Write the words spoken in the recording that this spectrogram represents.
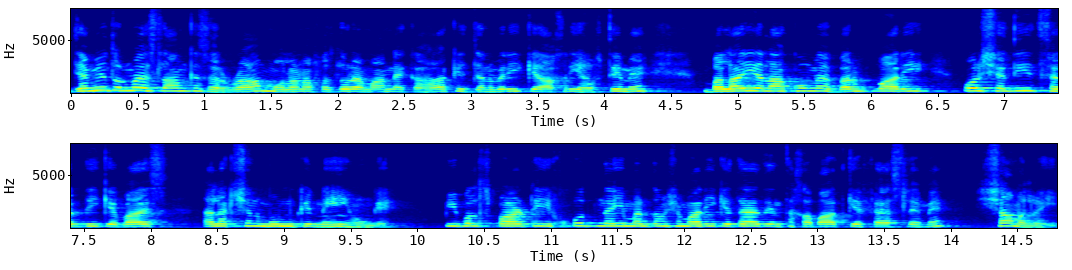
جمعیت علماء اسلام کے سربراہ مولانا فضل الرحمان نے کہا کہ جنوری کے آخری ہفتے میں بلائی علاقوں میں برف باری اور شدید سردی کے باعث الیکشن ممکن نہیں ہوں گے۔ پیپلز پارٹی خود نئی مردم شماری کے تحت انتخابات کے فیصلے میں شامل رہی۔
